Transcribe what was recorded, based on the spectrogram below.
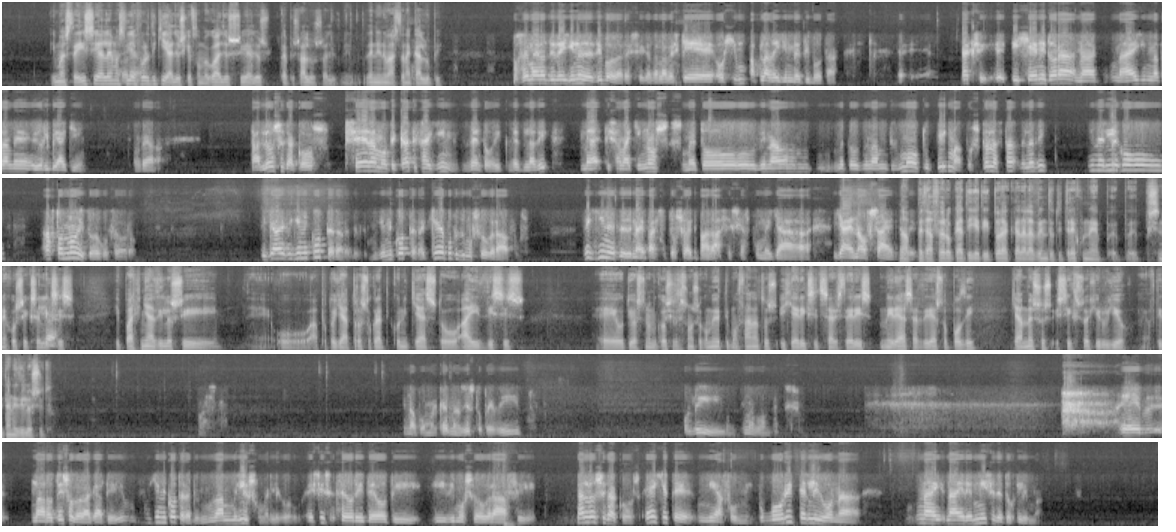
Είμαστε ίσοι, αλλά είμαστε Ωραία. διαφορετικοί. Αλλιώς σκέφτομαι εγώ, αλλιώς εσύ, αλλιώς κάποιος άλλος. Δεν είναι- είμαστε ένα καλούπι. Το θέμα είναι ότι δεν γίνεται τίποτα ρε εσύ, καταλάβες. Και όχι απλά δεν γίνεται τίποτα. Ε, εντάξει, ε, τυχαίνει τώρα να, να, έγινε, να ήταν ε, οι Ολυμπιακοί. Ωραία. Καλός ή κακός, ξέραμε ότι κάτι θα γίνει. Δεν το, δεν, δηλαδή, με τις ανακοινώσεις, με το, δυνα, με το δυναμισμό του κλίματος και όλα αυτά, δηλαδή είναι λίγο αυτονόητο εγώ θεωρώ. Για, γενικότερα ρε παιδί μου, γενικότερα και από τους δημοσιογράφους. Δεν γίνεται να υπάρχει τόσο αντιπαράθεση ας πούμε για, για ένα offside. Να δηλαδή. μεταφέρω κάτι γιατί τώρα καταλαβαίνετε ότι τρέχουν συνεχώς οι εξελίξεις. Ναι. Υπάρχει μια δήλωση ε, ο, από το γιατρό στο κρατικό νοικιά στο iDisis ε, ότι ο αστυνομικός ήρθε στο νοσοκομείο τιμοθάνατος, είχε ρίξει της αριστερής μοιραία αρτηρία στο πόδι και αμέσως εισήχθη στο χειρουργείο. Ε, Αυτή ήταν η δήλωσή του. Μάλιστα. Τι να πω, μακάρι να ζήσει το παιδί. Πολύ, τι να πω, εντάξει. Ε, να ρωτήσω τώρα κάτι, γενικότερα παιδί μου, να μιλήσουμε λίγο. Εσείς θεωρείτε ότι οι δημοσιογράφοι, καλός ή κακός, έχετε μία φωνή που μπορείτε λίγο να, να, να ηρεμήσετε το κλίμα.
